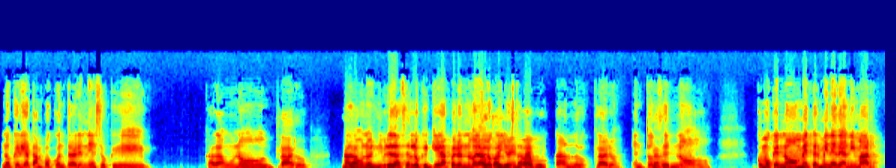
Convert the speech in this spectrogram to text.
no quería tampoco entrar en eso, que cada uno, claro. Cada uno es libre de hacer lo que quiera, pero no era lo que yo estaba buscando, claro. Entonces no, como que no me terminé de animar,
